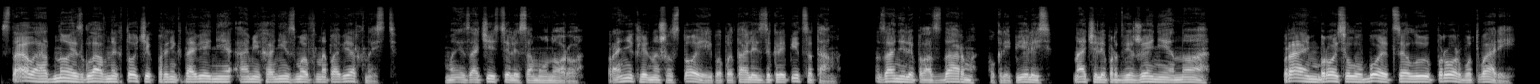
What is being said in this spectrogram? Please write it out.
Стала одной из главных точек проникновения А-механизмов на поверхность. Мы зачистили саму нору, проникли на шестой и попытались закрепиться там. Заняли плацдарм, укрепились, начали продвижение, но... Прайм бросил в бой целую прорву тварей.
